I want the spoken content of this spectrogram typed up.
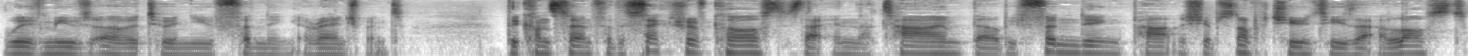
we've moved over to a new funding arrangement. The concern for the sector, of course, is that in that time there'll be funding, partnerships, and opportunities that are lost,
